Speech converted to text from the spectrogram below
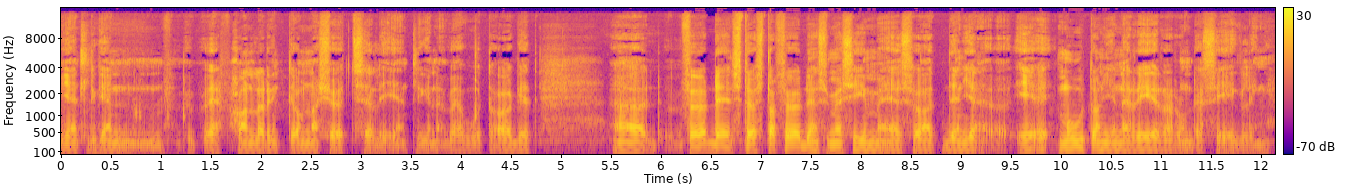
egentligen eh, handlar inte om någon skötsel egentligen överhuvudtaget. Eh, för den största fördelen som jag ser med är så att den, eh, motorn genererar under segling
